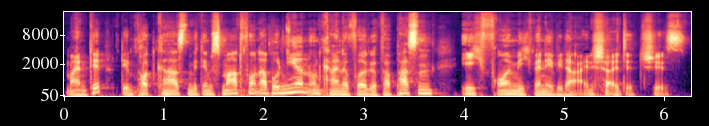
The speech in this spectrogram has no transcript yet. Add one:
Mein Tipp, den Podcast mit dem Smartphone abonnieren und keine Folge verpassen. Ich freue mich, wenn ihr wieder einschaltet. Tschüss.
